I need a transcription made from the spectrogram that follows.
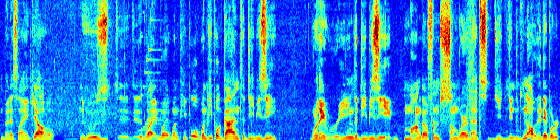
but it's like, yo, who's what, what when people when people got into DBZ, were they reading the DBZ manga from somewhere that's you, you, no they, they were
